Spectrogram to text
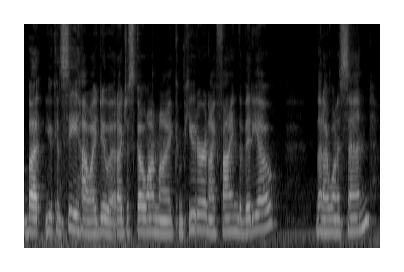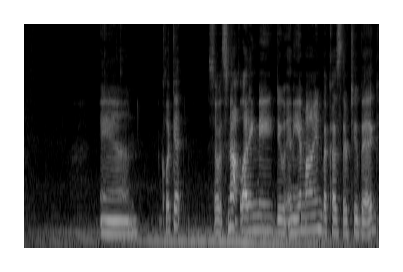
but you can see how I do it. I just go on my computer and I find the video that I want to send and click it. So it's not letting me do any of mine because they're too big.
